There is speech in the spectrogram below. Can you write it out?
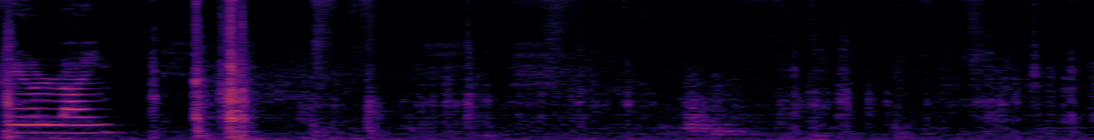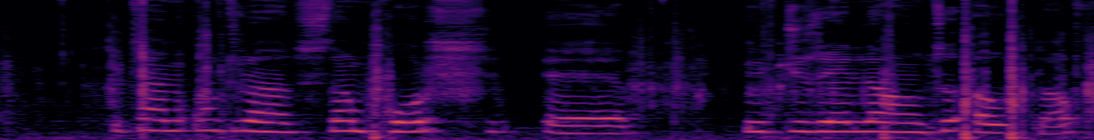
Fairline. Bir tane Ultra'dan Porsche e, 356 Outlaw.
